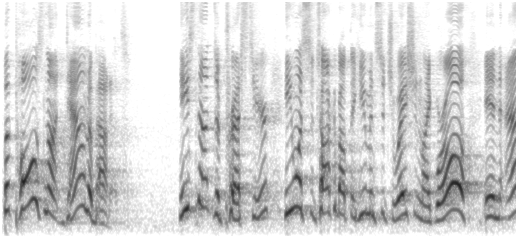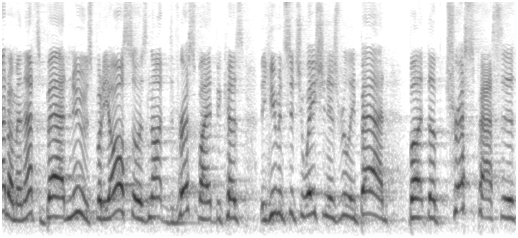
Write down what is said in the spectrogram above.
But Paul's not down about it. He's not depressed here. He wants to talk about the human situation like we're all in Adam, and that's bad news. But he also is not depressed by it because the human situation is really bad. But the trespasses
